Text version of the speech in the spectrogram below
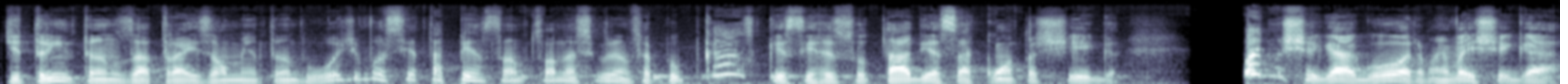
de 30 anos atrás aumentando hoje, você está pensando só na segurança pública, caso que esse resultado e essa conta chega. Pode não chegar agora, mas vai chegar.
